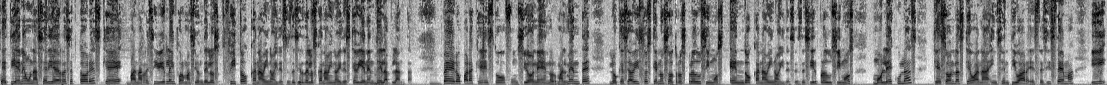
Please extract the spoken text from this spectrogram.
que tiene una serie de receptores que van a recibir la información de los fitocannabinoides, es decir, de los cannabinoides que vienen de la planta. Pero para que esto funcione normalmente, lo que se ha visto es que nosotros producimos endocannabinoides, es decir, producimos moléculas que son las que van a incentivar este sistema y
